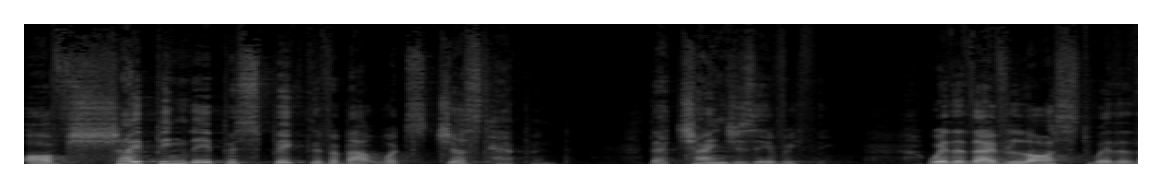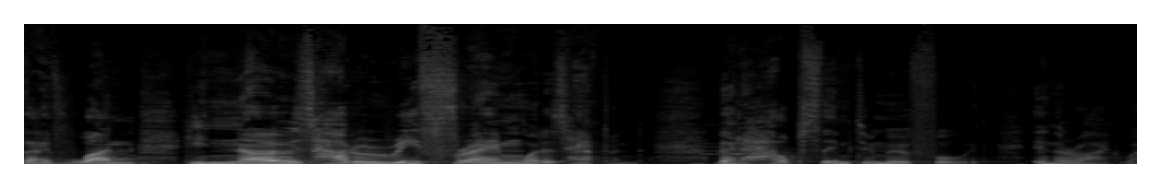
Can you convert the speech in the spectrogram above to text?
of shaping their perspective about what's just happened that changes everything. Whether they've lost, whether they've won, he knows how to reframe what has happened that helps them to move forward in the right way.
